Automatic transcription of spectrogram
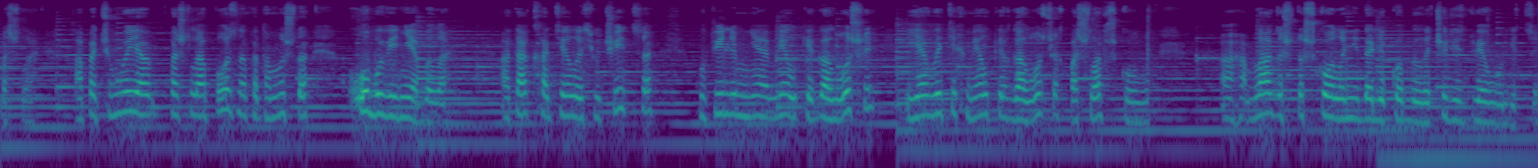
пошла. А почему я пошла поздно? Потому что обуви не было. А так хотелось учиться. Купили мне мелкие галоши, и я в этих мелких галошах пошла в школу. Ага, благо, что школа недалеко была, через две улицы.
